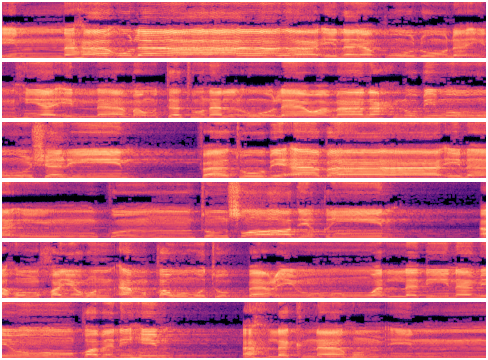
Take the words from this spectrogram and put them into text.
إن هؤلاء ليقولون إن هي إلا موتتنا الأولى وما نحن بمنشرين. فاتوا بآبائنا إن كنتم صادقين. أهم خير أم قوم تبع والذين من قبلهم أهلكناهم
